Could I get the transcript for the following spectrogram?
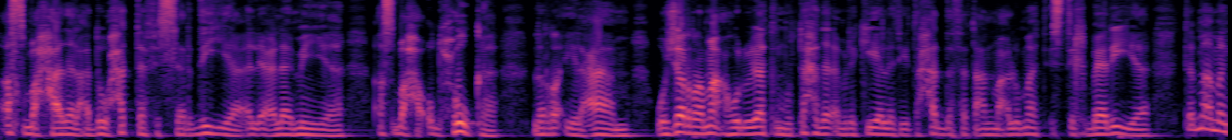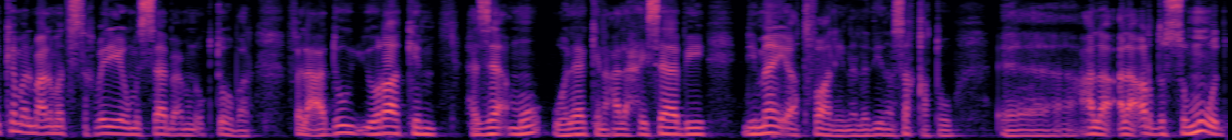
أصبح هذا العدو حتى في السردية الإعلامية أصبح اضحوكه للرأي العام وجر معه الولايات المتحدة الأمريكية التي تحدثت عن معلومات استخبارية تماما كما المعلومات الاستخبارية يوم السابع من أكتوبر فالعدو يراكم هزائمه ولكن على حساب دماء أطفالنا الذين سقطوا آه، على على أرض الصمود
